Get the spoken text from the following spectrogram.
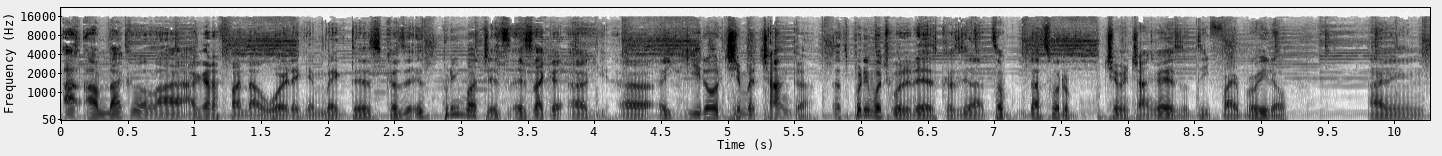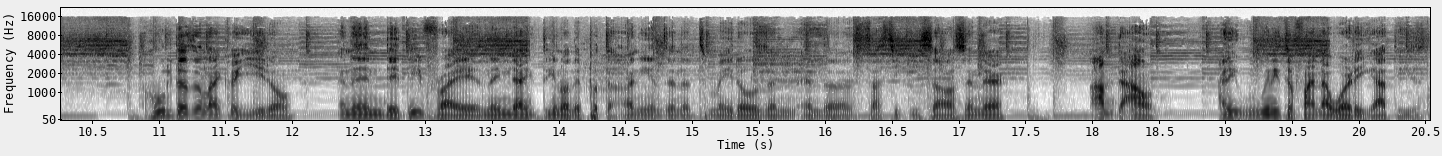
I, I'm not gonna lie. I gotta find out where they can make this because it's pretty much it's, it's like a a, a, a gyro chimichanga. That's pretty much what it is because that's, a- that's what a chimichanga is a deep fried burrito. I mean, who doesn't like a gyro? And then they deep fry it, and then you know they put the onions and the tomatoes and, and the tzatziki sauce in there. I'm down. I we need to find out where they got these.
